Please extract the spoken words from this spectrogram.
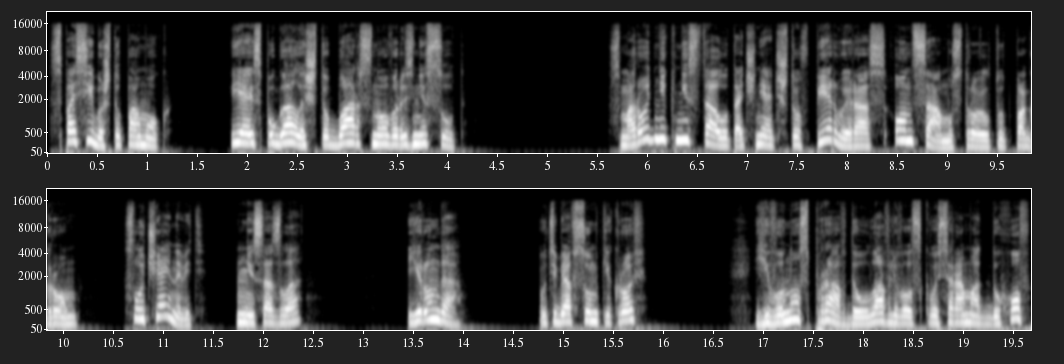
Спасибо, что помог. Я испугалась, что бар снова разнесут. Смородник не стал уточнять, что в первый раз он сам устроил тут погром. Случайно ведь? Не со зла? Ерунда. У тебя в сумке кровь? Его нос правда улавливал сквозь аромат духов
